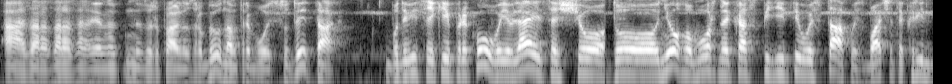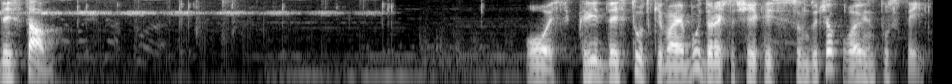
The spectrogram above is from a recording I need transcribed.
А, зараз, зараз, зараз я не, не дуже правильно зробив. Нам треба ось сюди. Так. Бо дивіться, який прикол, виявляється, що до нього можна якраз підійти ось так. Ось, бачите, кріт десь там. Ось, кріт десь тутки має бути. До речі, тут ще якийсь сундучок, але він пустий.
